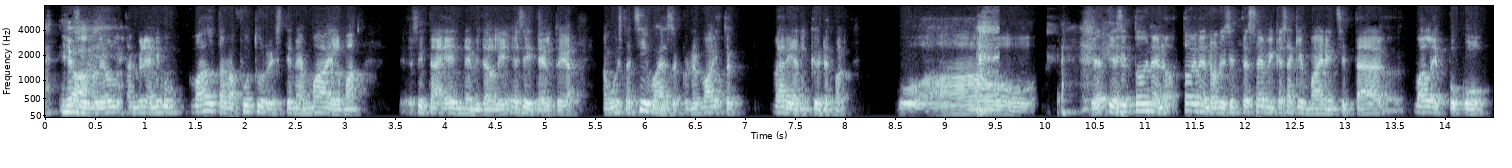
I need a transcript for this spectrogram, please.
Ja siinä oli ollut tämmöinen niin kuin valtava futuristinen maailma sitä ennen, mitä oli esitelty. Ja mä muistan, että siinä vaiheessa, kun ne vaihtoi väriä, niin kynnet Wow. Ja, ja sitten toinen, toinen oli sitten se, mikä säkin mainitsit, tämä valepuku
